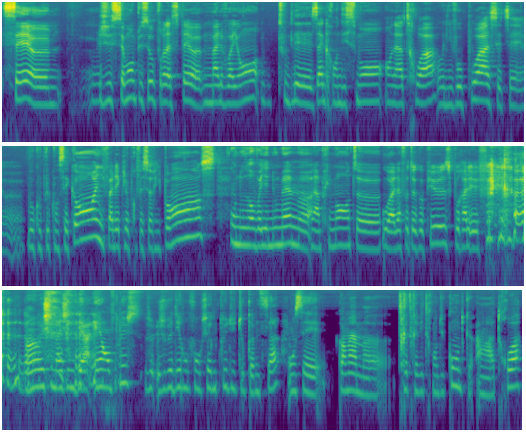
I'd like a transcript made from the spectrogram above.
C'est euh, justement plutôt pour l'aspect euh, malvoyant, tous les agrandissements en A3 au niveau poids, c'était euh, beaucoup plus conséquent. Il fallait que le professeur y pense. On nous envoyait nous-mêmes à l'imprimante euh, ou à la photocopieuse pour aller faire. oui, j'imagine bien. Et en plus, je veux dire, on fonctionne plus du tout comme ça. On s'est quand même très très vite rendu compte qu'un A3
